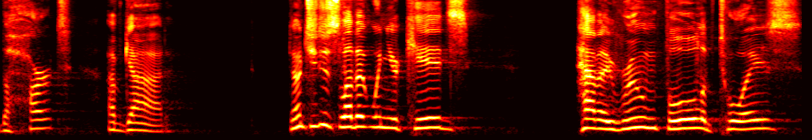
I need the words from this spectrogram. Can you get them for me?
the heart of God. Don't you just love it when your kids have a room full of toys,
